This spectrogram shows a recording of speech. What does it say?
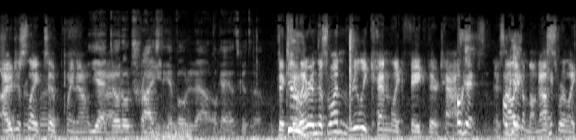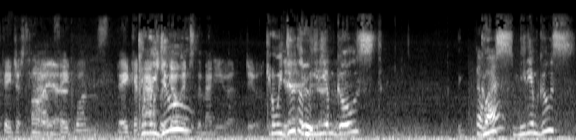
I would just like to point out. Yeah, that Dodo tries the, to get voted out. Okay, that's good to know. The killer in this one really can like fake their tasks. Okay, It's not okay, like Among Us where like they just Oh, have yeah. fake ones. They can, Can we actually do- go into the menu and do it. Can we do Yeah, the medium definitely. ghost? The goose? Medium goose?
